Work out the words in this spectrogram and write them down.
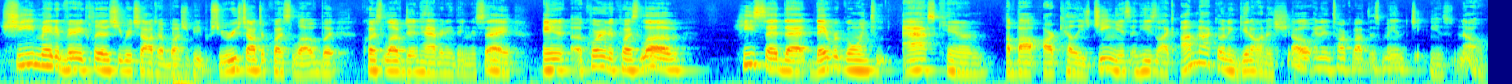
she made it very clear that she reached out to a bunch of people. She reached out to Questlove, but Questlove didn't have anything to say. And according to Questlove, he said that they were going to ask him about R. Kelly's genius, and he's like, I'm not going to get on a show and then talk about this man's genius. No,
